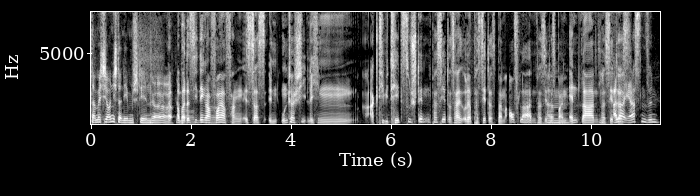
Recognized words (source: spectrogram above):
da möchte ich auch nicht daneben stehen. Ja, ja, genau. Aber dass die Dinger Feuer fangen, ist das in unterschiedlichen Aktivitätszuständen passiert? Das heißt, oder passiert das beim Aufladen? Passiert ähm, das beim Entladen? Die passiert allerersten das? sind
